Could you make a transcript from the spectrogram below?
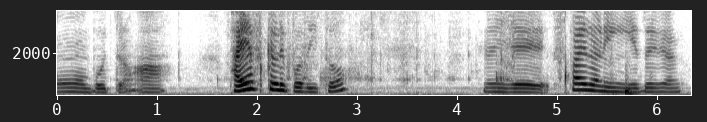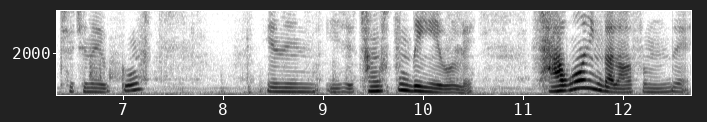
어 뭐였더라? 아 바이어스칼립 버드 이터 얘는 이제 스파이더링 얘들이랑 잘 지내고 얘는 이제 장수풍뎅이 애벌레. 4권인가 나왔었는데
